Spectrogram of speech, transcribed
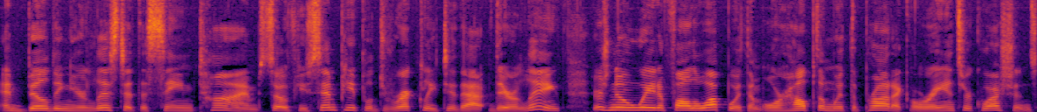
and building your list at the same time. So, if you send people directly to that their link, there's no way to follow up with them or help them with the product or answer questions.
